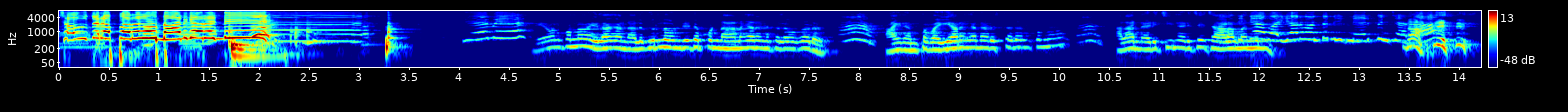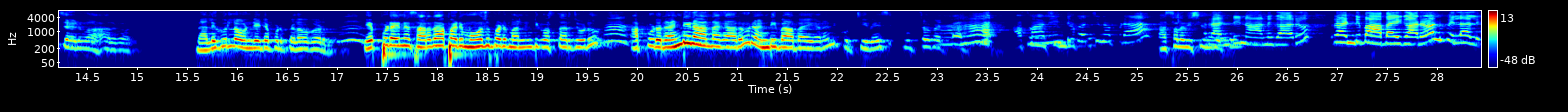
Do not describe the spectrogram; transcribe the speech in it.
చౌదరి అప్పారావు నాన్నగారండి? ఏమే? ఏమనుకున్నావు? ఇలాగ నలుగురిలో ఉండేటప్పుడు నాన్నగారని పిలవకూడదు. ఆ, ఆయన ఎంత వయ్యారంగా నడుస్తాడు అనుకున్నావు. అలా నడిచి నడిచే చాలా మంది అంతా నేర్పించాడు మహానుభావుడు. నలుగురిలో ఉండేటప్పుడు పిలవకూడదు. ఎప్పుడైనా సరదాపడి మోజుపడి మన ఇంటికి వస్తారు చూడు. అప్పుడు రండి నాన్నగారు రండి బాబాయ్ గారు అని కుర్చీ వేసి కూర్చోబెట్టాలి. అసలు విషయం. రండి నాన్నగారు రండి బాబాయ్ గారు అని పిలాలి.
